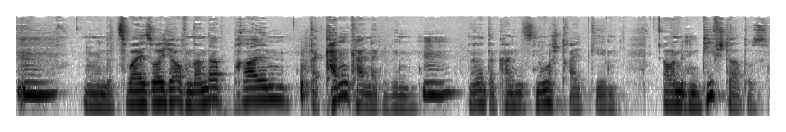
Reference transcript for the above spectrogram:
Und wenn da zwei solche aufeinander prallen, da kann keiner gewinnen. Ja, da kann es nur Streit geben. Aber mit dem Tiefstatus.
